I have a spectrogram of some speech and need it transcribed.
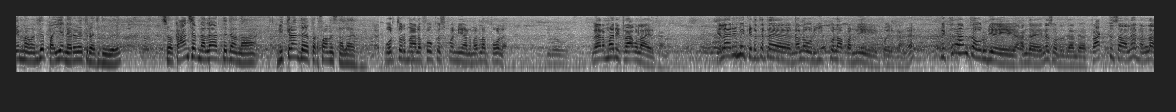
ஏமை வந்து பையன் நிறைவேற்றுற இதுவு ஸோ கான்செப்ட் நல்லா எடுத்துகிட்டு வந்தான். விக்ராந்த் பர்ஃபார்மன்ஸ் நல்லா இருக்கு. ஒருத்தர் மேலே ஃபோக்கஸ் பண்ணி அந்த மாதிரிலாம் போகல இது வேறு மாதிரி ட்ராவல் ஆகிருக்காங்க எல்லாரையுமே கிட்டத்தட்ட நல்ல ஒரு ஈக்குவலாக பண்ணி போயிருக்காங்க. விக்ராந்த் அவருடைய அந்த என்ன சொல்கிறது அந்த ப்ராக்டிஸால் நல்லா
